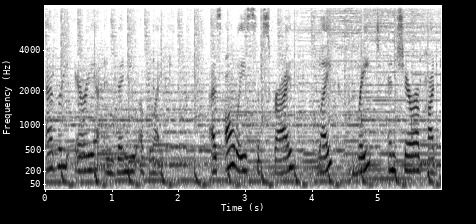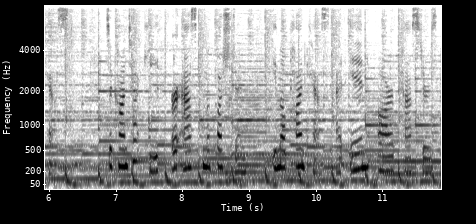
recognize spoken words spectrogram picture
every area and venue of life. As always, subscribe, like, rate, and share our podcast. To contact Keith or ask him a question, email podcast at nrpastors.com.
